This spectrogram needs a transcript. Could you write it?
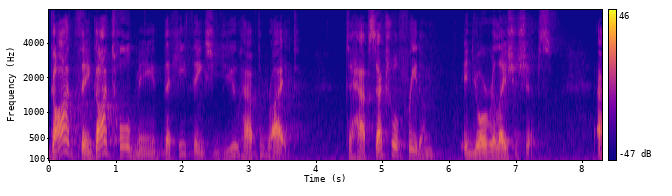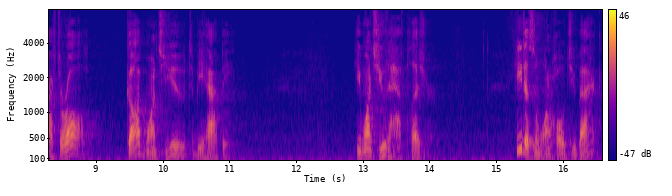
God think God told me that he thinks you have the right to have sexual freedom in your relationships. After all, God wants you to be happy. He wants you to have pleasure. He doesn't want to hold you back.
